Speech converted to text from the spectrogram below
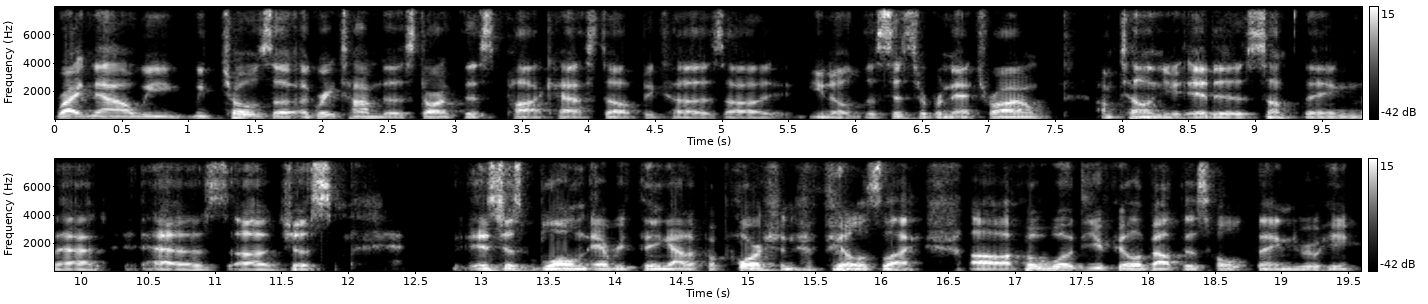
right now we we chose a, a, great time to start this podcast up because uh, you know the Sitzer Burnett trial. I'm telling you, it is something that has uh, just it's just blown everything out of proportion. It feels like. Uh, what do you feel about this whole thing, Ruhi?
